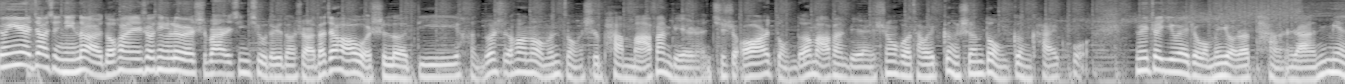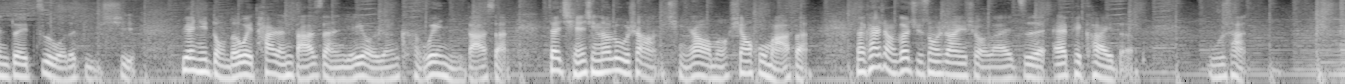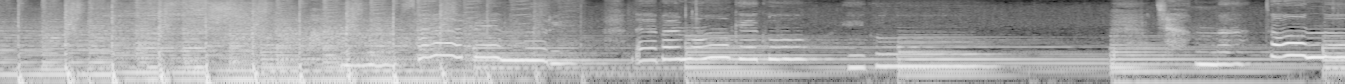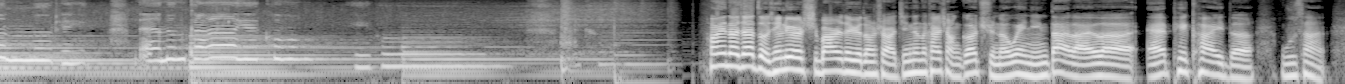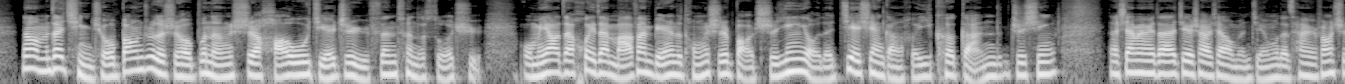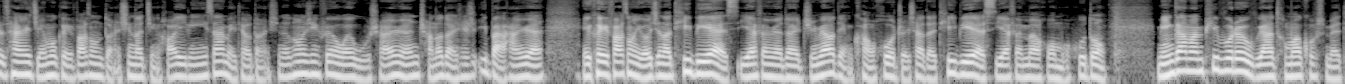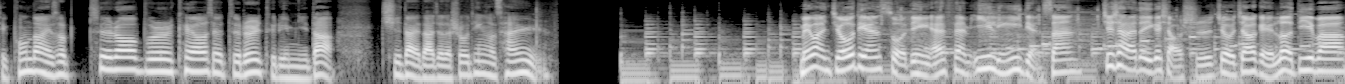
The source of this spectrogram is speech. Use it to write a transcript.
用音乐叫醒您的耳朵，欢迎收听六月十八日星期五的悦动首尔。大家好，我是乐迪。很多时候呢，我们总是怕麻烦别人，其实偶尔懂得麻烦别人，生活才会更生动、更开阔。因为这意味着我们有了坦然面对自我的底气。愿你懂得为他人打伞，也有人肯为你打伞。在前行的路上，请让我们相互麻烦。那开场歌曲送上一首来自 Epic Eye 的《无伞》。欢迎大家走进六月十八日的悦动十二。今天的开场歌曲呢，为您带来了 Epicide 的《无伞》。那我们在请求帮助的时候，不能是毫无节制与分寸的索取，我们要在会在麻烦别人的同时，保持应有的界限感和一颗感恩之心。那下面为大家介绍一下我们节目的参与方式。参与节目可以发送短信的井号一零一三，每条短信的通信费用为五十韩元，长的短信是一百韩元。也可以发送邮件到 tbs efm 乐队直瞄点 com，或者下载 tbs efm 和我们互动。敏感만피부를위한토마코스메틱퐁당에서트러블케어세트를드립니다期待大家的收听和参与。每晚九点锁定 FM 一零一点三，接下来的一个小时就交给乐迪吧。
